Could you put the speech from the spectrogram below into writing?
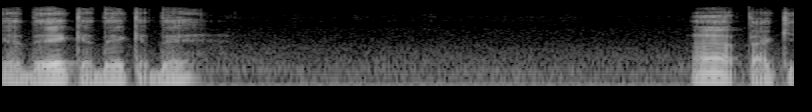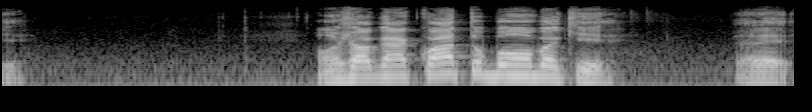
Cadê, cadê, cadê? Ah, tá aqui. Vamos jogar quatro bombas aqui. Pera aí.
